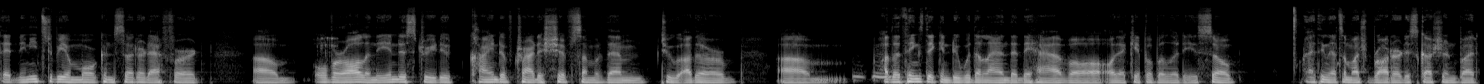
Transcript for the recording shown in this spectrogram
that there needs to be a more concerted effort um, overall in the industry to kind of try to shift some of them to other um, mm-hmm. other things they can do with the land that they have or, or their capabilities. So I think that's a much broader discussion, but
